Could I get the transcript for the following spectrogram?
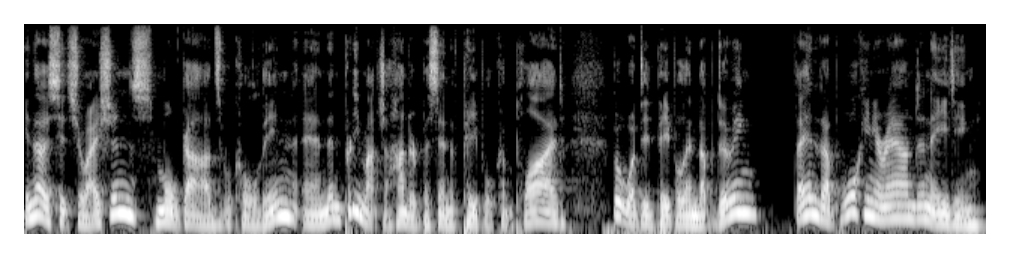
In those situations, more guards were called in, and then pretty much 100% of people complied. But what did people end up doing? They ended up walking around and eating.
